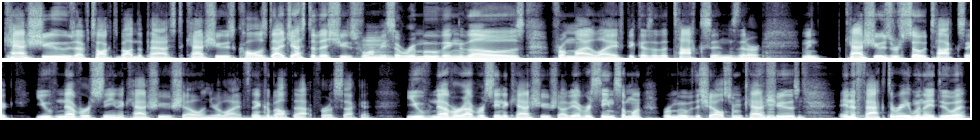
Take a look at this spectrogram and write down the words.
cashews, I've talked about in the past. Cashews cause digestive issues for me. Mm. So removing those from my life because of the toxins that are, cashews are so toxic, you've never seen a cashew shell in your life. Think mm-hmm. about that for a second. You've never ever seen a cashew shell. Have you ever seen someone remove the shells from cashews in a factory when they do it?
